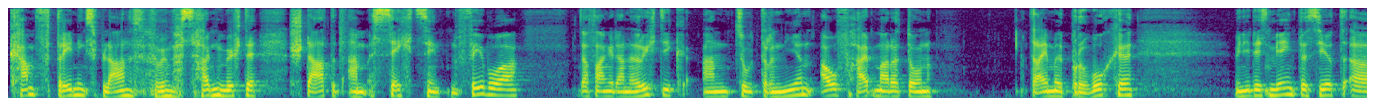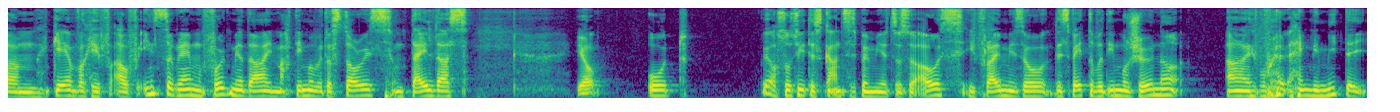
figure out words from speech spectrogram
Kampftrainingsplan, wenn man sagen möchte, startet am 16. Februar. Da fange ich dann richtig an zu trainieren auf Halbmarathon, dreimal pro Woche. Wenn ihr das mehr interessiert, ähm, geh einfach auf Instagram und folg mir da. Ich mache immer wieder Stories und teile das. Ja, und ja, so sieht das Ganze bei mir jetzt so also aus. Ich freue mich so, das Wetter wird immer schöner, äh, wo eigentlich Mitte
